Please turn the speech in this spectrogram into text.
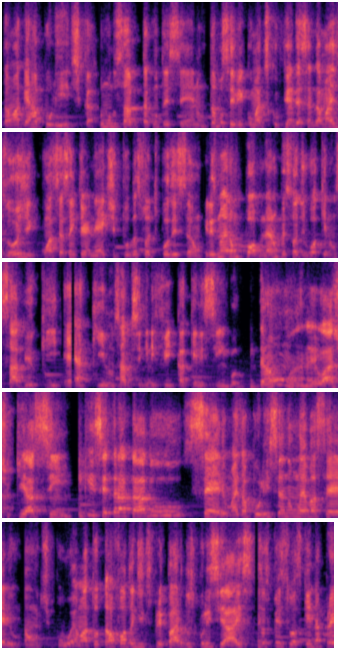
tá uma guerra política. Todo mundo sabe o que tá acontecendo. Então você vir com uma desculpinha dessa, ainda mais hoje, com acesso à internet, tudo à sua disposição. Eles não eram pobres, não eram pessoas de rua que não sabiam o que é aquilo, não sabe o que significa aquele símbolo. Então, mano, eu acho que assim, tem que ser tratado sério, mas a polícia não leva a sério. Então, tipo, é uma total falta de despreparo dos policiais. Essas pessoas que ainda pregam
